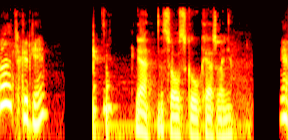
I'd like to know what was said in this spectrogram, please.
Oh, that's a good game. Yeah, it's old school Castlevania. Yeah.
